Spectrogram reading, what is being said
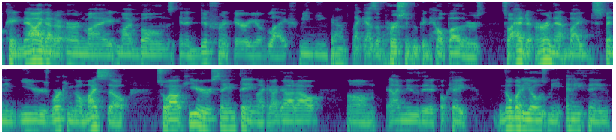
okay, now I got to earn my my bones in a different area of life, meaning Yeah. like as a person who can help others. So I had to earn that by spending years working on myself. So out here, same thing. Like I got out, um, I knew that okay, nobody owes me anything.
